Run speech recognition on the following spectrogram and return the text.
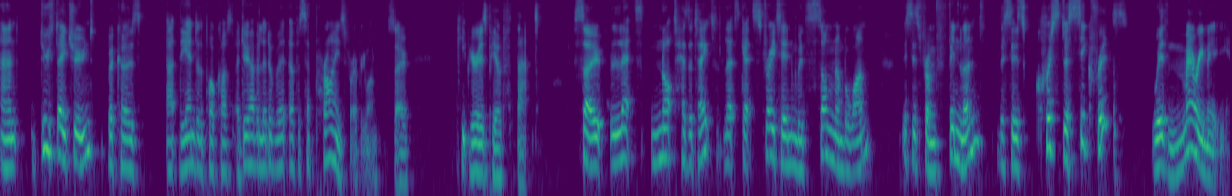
And do stay tuned because at the end of the podcast, I do have a little bit of a surprise for everyone. So keep your ears peeled for that. So let's not hesitate. Let's get straight in with song number one. This is from Finland. This is Krista Siegfrids with Marry Me.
